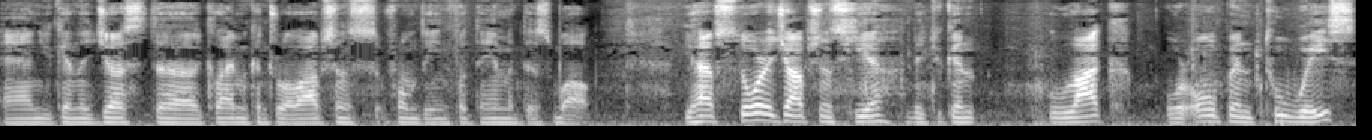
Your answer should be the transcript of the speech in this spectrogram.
and you can adjust uh, climate control options from the infotainment as well. You have storage options here that you can lock or open two ways.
